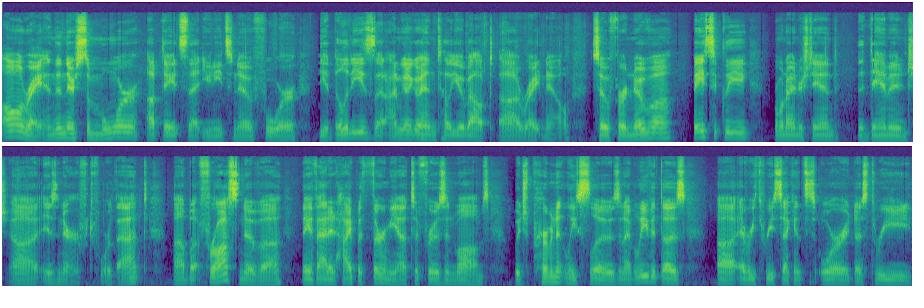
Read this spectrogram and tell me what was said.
all right, and then there's some more updates that you need to know for the abilities that I'm going to go ahead and tell you about uh, right now. So for Nova, basically, from what I understand, the damage uh, is nerfed for that. Uh, but Frost Nova, they have added hypothermia to frozen mobs, which permanently slows, and I believe it does uh, every three seconds, or it does three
